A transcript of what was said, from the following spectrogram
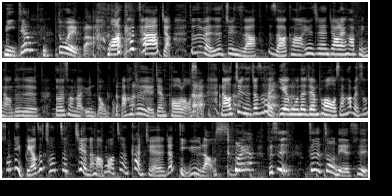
你这样不对吧？我要跟大家讲，就是每次俊子啊，就只要看到，因为今天教练他平常就是都会穿比较运动风，然后他就有一件 polo 衫，然后俊子就是很厌恶那件 polo 衫，他每次都说你不要再穿这件了好不好？这样看起来人家体育老师。对呀、不是这个重点是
